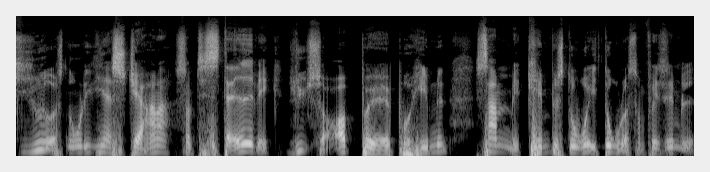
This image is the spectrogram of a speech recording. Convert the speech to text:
givet os nogle af de her stjerner, som til stadigvæk lyser op øh, på himlen, sammen med kæmpe store idoler, som for eksempel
